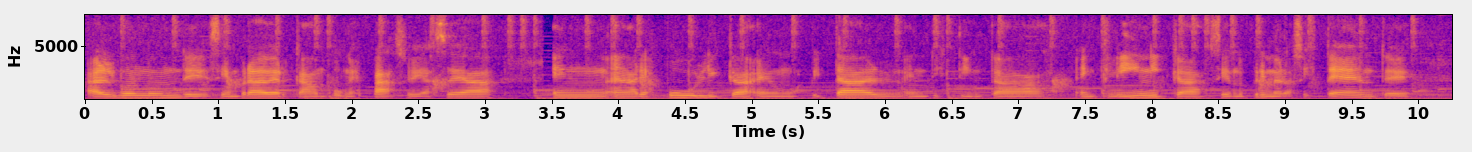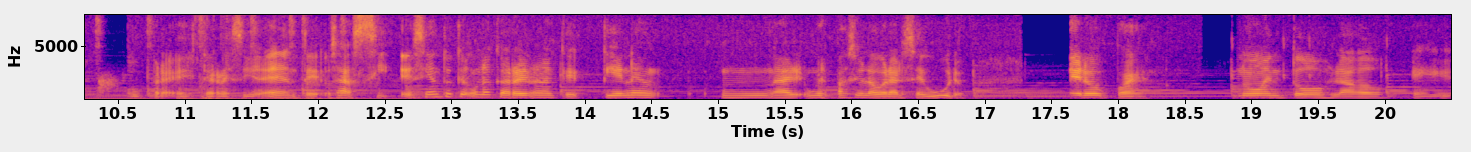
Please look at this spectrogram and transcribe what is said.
algo en donde siempre va a haber campo, un espacio, ya sea en, en áreas públicas, en un hospital, en distintas, en clínicas, siendo primero asistente o este residente, o sea, eh, siento que es una carrera en la que tiene un, un espacio laboral seguro, pero pues no en todos lados, eh,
